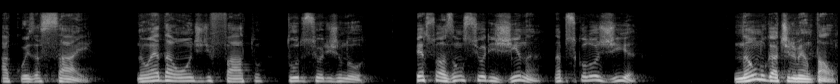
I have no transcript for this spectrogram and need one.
a coisa sai. Não é da onde de fato tudo se originou. Persuasão se origina na psicologia, não no gatilho mental.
